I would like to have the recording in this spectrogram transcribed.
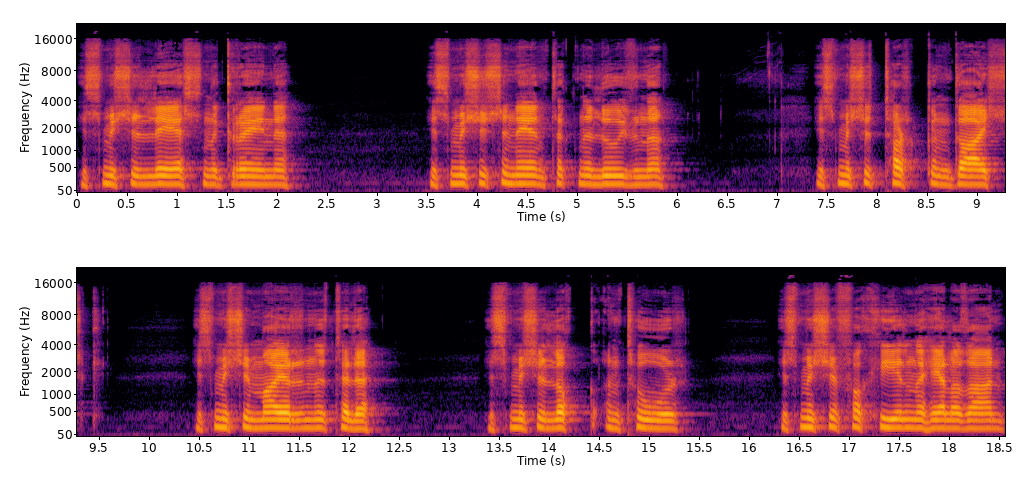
Is mis se lees na gréine, Is mis se sinnéantach na luúhanna, Is mis se tarc an gaiisc, Is mis se meier na tuile, is mis se luck an túr, is mis se fochiil na héileán,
